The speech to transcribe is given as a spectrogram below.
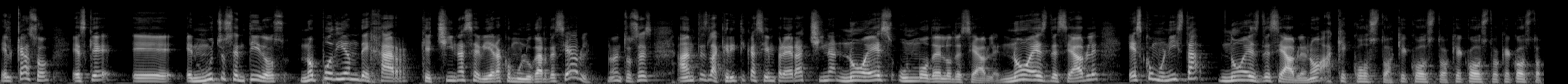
El caso es que eh, en muchos sentidos no podían dejar que China se viera como un lugar deseable. ¿no? Entonces, antes la crítica siempre era China no es un modelo deseable, no es deseable, es comunista, no es deseable, ¿no? ¿A qué costo? ¿A qué costo? ¿A qué costo? ¿A qué costo?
